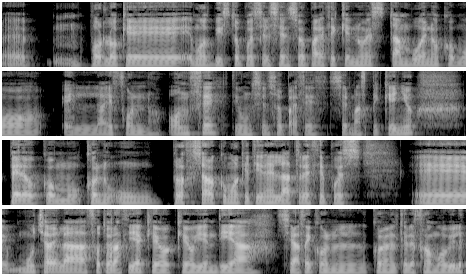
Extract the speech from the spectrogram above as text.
eh, por lo que hemos visto, pues el sensor parece que no es tan bueno como el iPhone 11, tiene un sensor parece ser más pequeño, pero como con un procesador como el que tiene el A13, pues eh, mucha de la fotografía que, hoy en día se hace con el, teléfono móvil,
